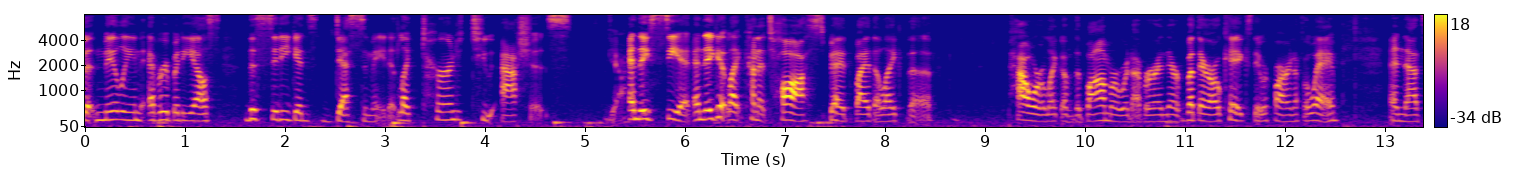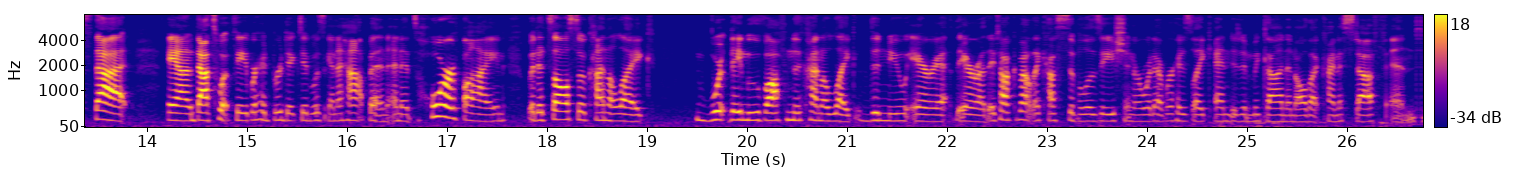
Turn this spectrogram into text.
But Millie and everybody else, the city gets decimated, like turned to ashes. Yeah. And they see it, and they get like kind of tossed by, by the like the power like of the bomb or whatever and they're but they're okay because they were far enough away and that's that and that's what faber had predicted was going to happen and it's horrifying but it's also kind of like they move off into kind of like the new era era. They talk about like how civilization or whatever has like ended and begun and all that kind of stuff and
